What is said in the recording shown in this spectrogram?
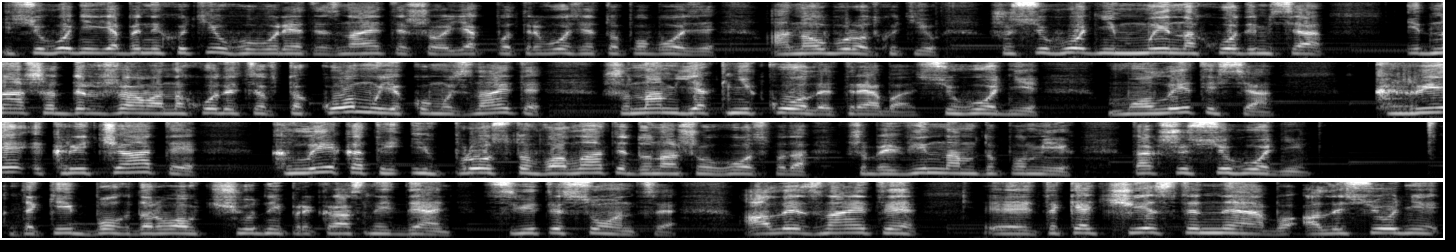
І сьогодні я би не хотів говорити, знаєте, що як по тривозі, то по Бозі, а наоборот хотів, що сьогодні ми знаходимося, і наша держава знаходиться в такому якому, знаєте, що нам як ніколи треба сьогодні молитися. Кри, кричати, кликати і просто валати до нашого Господа, щоб він нам допоміг. Так що сьогодні. Такий Бог дарував чудний прекрасний день, світе сонце. Але знаєте, е, таке чисте небо. Але сьогодні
